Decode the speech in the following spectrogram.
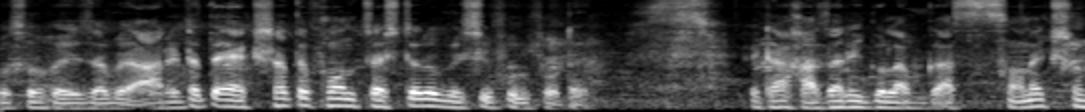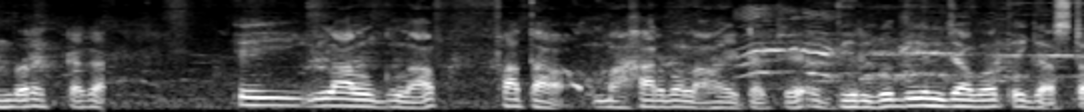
বছর হয়ে যাবে। আর এটাতে একসাথে পঞ্চাশটারও বেশি ফুল ফোটে। এটা হাজারি গোলাপ গাছ। অনেক সুন্দর একটা গাছ এই লাল গোলাপ পাতা বাহার বলা হয় এটাকে। দীর্ঘদিন যাবৎ এই গাছটা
